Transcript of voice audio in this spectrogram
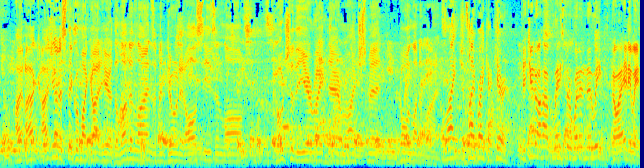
I, I, I got to stick with my gut here. The London Lions have been doing it all season long. Coach of the year right there, Ryan Schmidt, going London Lions. All right, the tiebreaker, Kieran. Did you not have Leicester winning the league? No, anyway,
